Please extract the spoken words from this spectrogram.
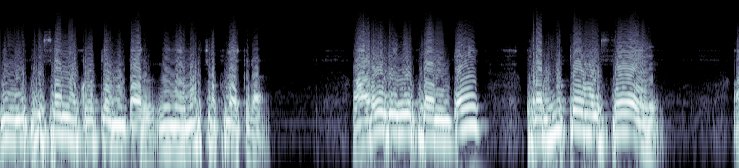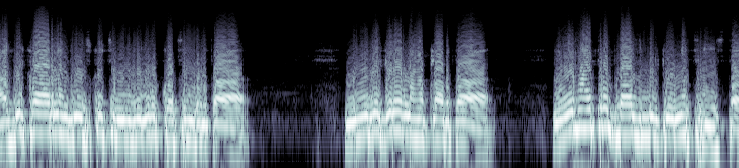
నేను ఇప్పిస్తాను నా కోర్టులో ఉంటారు. నేను ఆ మాట చెప్పలే అక్కడ. ఆ రోజు ఏం ప్రభుత్వం వస్తే అధికారులను తీసుకొచ్చి మీ దగ్గర క్వశ్చన్ పెడతా మీ దగ్గరే మాట్లాడతా ఏమాత్రం పాసిబిలిటీ ఉన్నా చేయిస్తా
